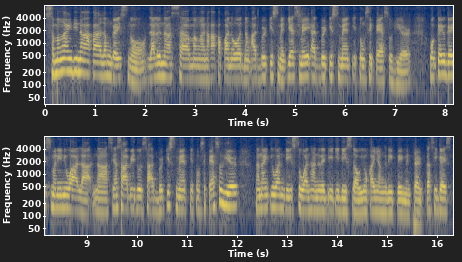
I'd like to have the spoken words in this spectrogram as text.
Sa mga hindi nakakaalam guys, no, lalo na sa mga nakakapanood ng advertisement, yes, may advertisement itong si Peso here. Huwag kayo guys maniniwala na sinasabi doon sa advertisement nitong si Peso here na 91 days to 180 days daw yung kanyang repayment term. Kasi guys,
